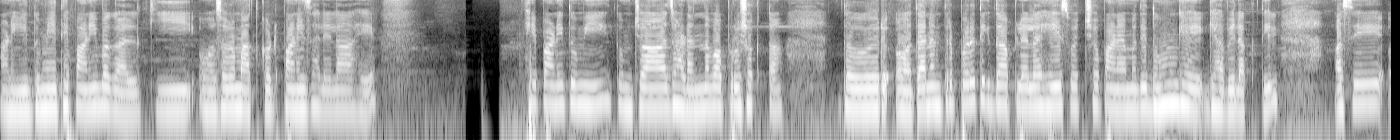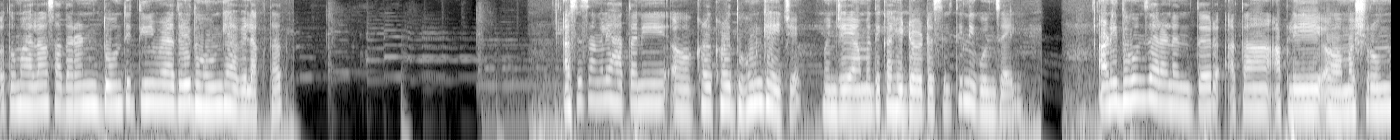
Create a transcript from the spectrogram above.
आणि तुम्ही इथे पाणी बघाल की सगळं मातकट पाणी झालेलं आहे. हे पाणी तुम्ही तुमच्या झाडांना वापरू शकता. तर त्यानंतर परत एकदा आपल्याला हे स्वच्छ पाण्यामध्ये धुवून घे घ्यावे लागतील. असे तुम्हाला साधारण दोन ते तीन वेळा तरी धुवून घ्यावे लागतात. असे चांगले हाताने खळखळ धुवून घ्यायचे. म्हणजे यामध्ये काही डर्ट असेल ते निघून जाईल. आणि धुवून झाल्यानंतर आता आपले मशरूम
